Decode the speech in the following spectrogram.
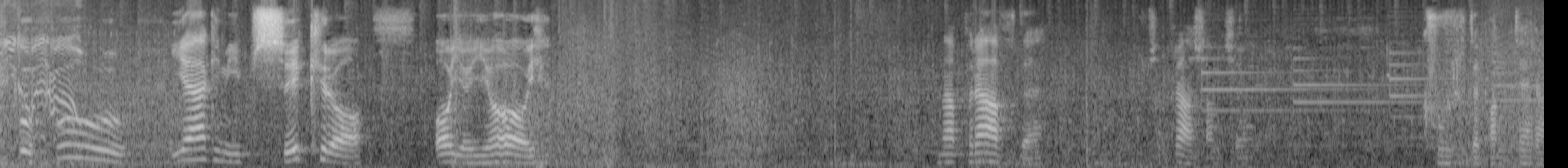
Fu, fu. Jak mi przykro. Ojojoj. Naprawdę. Przepraszam cię. Kurde, pantera.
